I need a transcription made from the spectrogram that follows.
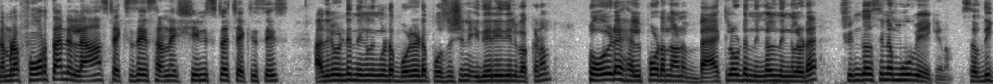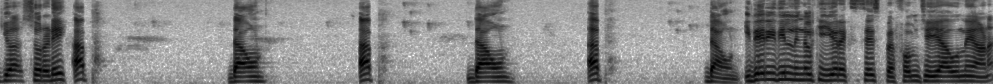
നമ്മുടെ ഫോർത്ത് ആൻഡ് ലാസ്റ്റ് എക്സസൈസ് ആണ് ഷിൻ സ്ട്രെച്ച് എക്സസൈസ് അതിനുവേണ്ടി നിങ്ങൾ നിങ്ങളുടെ ബോഡിയുടെ പൊസിഷൻ ഇതേ രീതിയിൽ വെക്കണം. ടോയുടെ ഹെൽപ്പോടെ എന്നാണ്. ബാക്കിലോട്ട് നിങ്ങൾ നിങ്ങളുടെ ഫിംഗേഴ്സിനെ മൂവ് ചെയ്യിക്കണം. ശ്രദ്ധിക്കുക. So ready up down up down up down ഇതേ രീതിയിൽ നിങ്ങൾക്ക് ഈ ഒരു എക്സസൈസ് പെർഫോം ചെയ്യാവുന്നതാണ്.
